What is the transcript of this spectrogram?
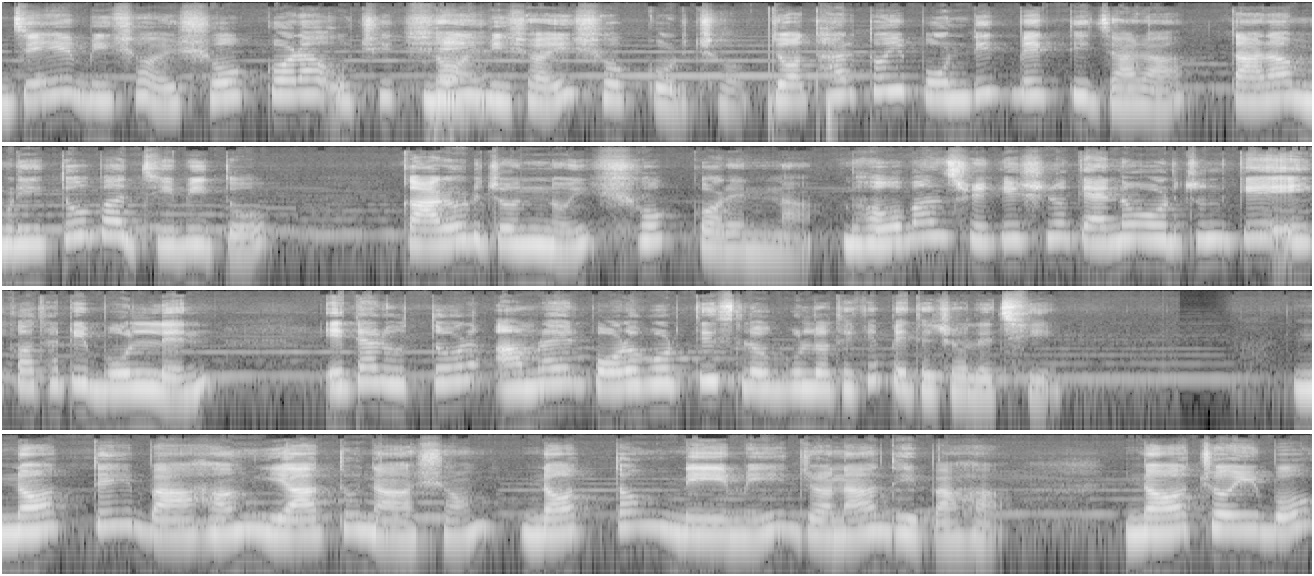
যে বিষয় শোক করা উচিত সেই বিষয়ে শোক করছ। যথার্থই পণ্ডিত ব্যক্তি যারা তারা মৃত বা জীবিত কারোর জন্যই শোক করেন না। ভগবান শ্রীকৃষ্ণ কেন অর্জুনকে এই কথাটি বললেন? এটার উত্তর আমরা এর পরবর্তী শ্লোকগুলো থেকে পেতে চলেছি। নত্তে বাহাং ইয়াতু নাশং, নত্তং নেমে জনাধিপাহা, ন চৈব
